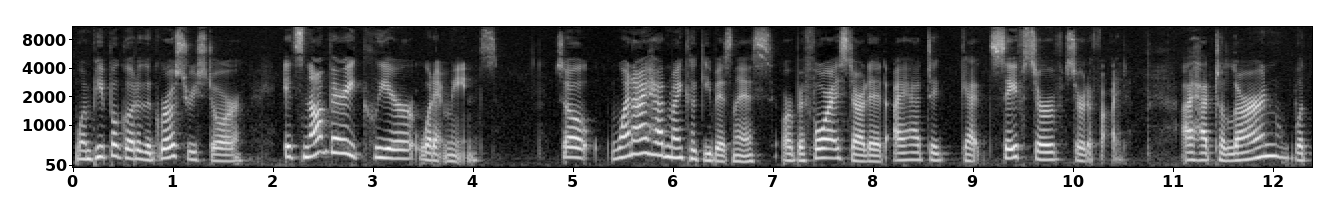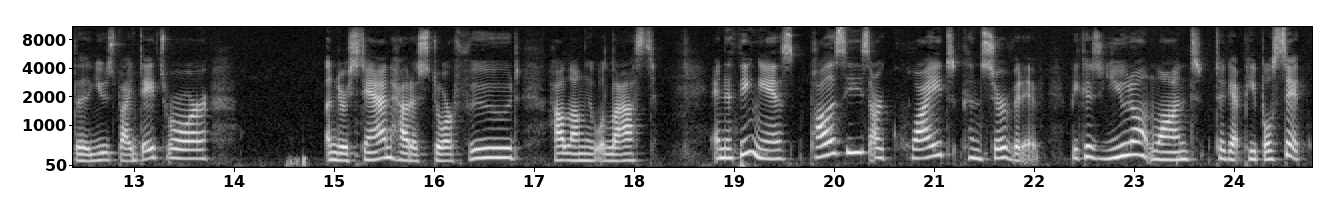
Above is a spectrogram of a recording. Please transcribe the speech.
When people go to the grocery store, it's not very clear what it means. So, when I had my cookie business, or before I started, I had to get Safe Serve certified. I had to learn what the use by dates were, understand how to store food, how long it would last. And the thing is, policies are quite conservative because you don't want to get people sick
